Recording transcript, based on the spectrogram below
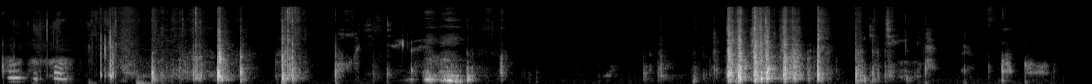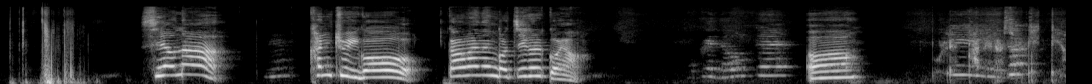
고고고. 뭐가 고고. 시연아! 칸추 이거 까마는 거 찍을 거야. 오케이, 넣을게. 아. 몰래 카메라 숨길게요.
